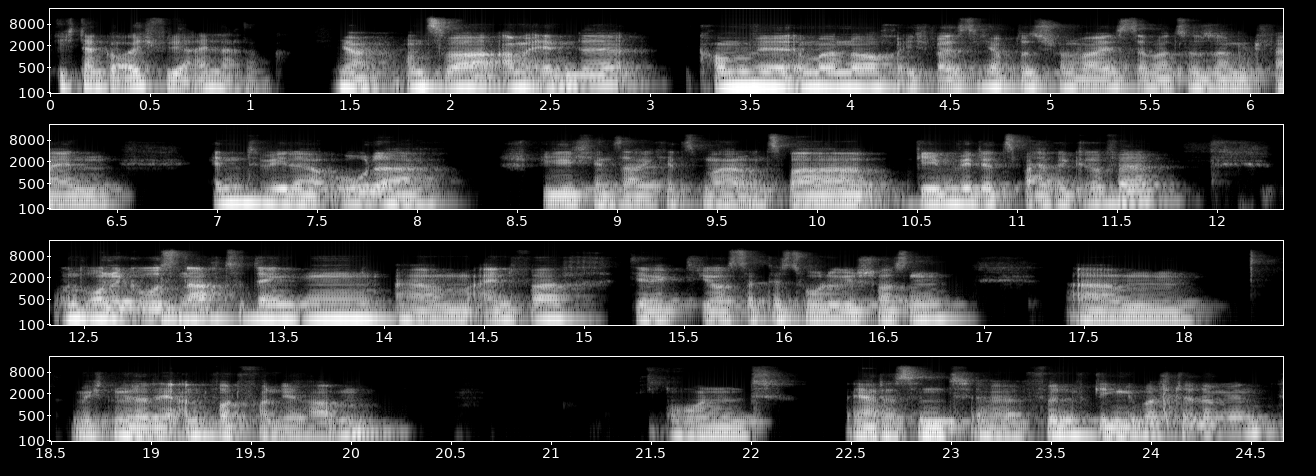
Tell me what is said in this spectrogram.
Ich danke euch für die Einladung. Ja, und zwar am Ende kommen wir immer noch, ich weiß nicht, ob du es schon weißt, aber zu so einem kleinen Entweder-Oder-Spielchen, sage ich jetzt mal. Und zwar geben wir dir zwei Begriffe und ohne groß nachzudenken, ähm, einfach direkt wie aus der Pistole geschossen, ähm, möchten wir da die Antwort von dir haben. Und ja, das sind äh, fünf Gegenüberstellungen.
